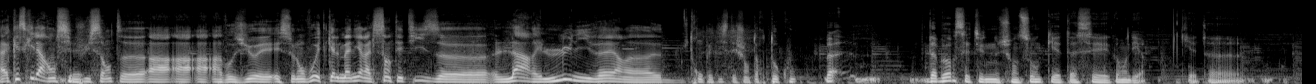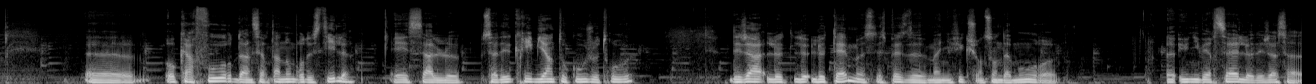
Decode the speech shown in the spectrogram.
Euh, Qu'est-ce qui la rend si puissante euh, à, à- à- à vos yeux et, et selon vous Et de quelle manière elle synthétise euh, l'art et l'univers du trompettiste et chanteur Toku? Bah, D'abord, c'est une chanson qui est assez, comment dire, qui est euh, au carrefour d'un certain nombre de styles. Et ça, le, ça décrit bien Toku, je trouve. Déjà, le, le- le thème, cette espèce de magnifique chanson d'amour euh, universelle, déjà, ça,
